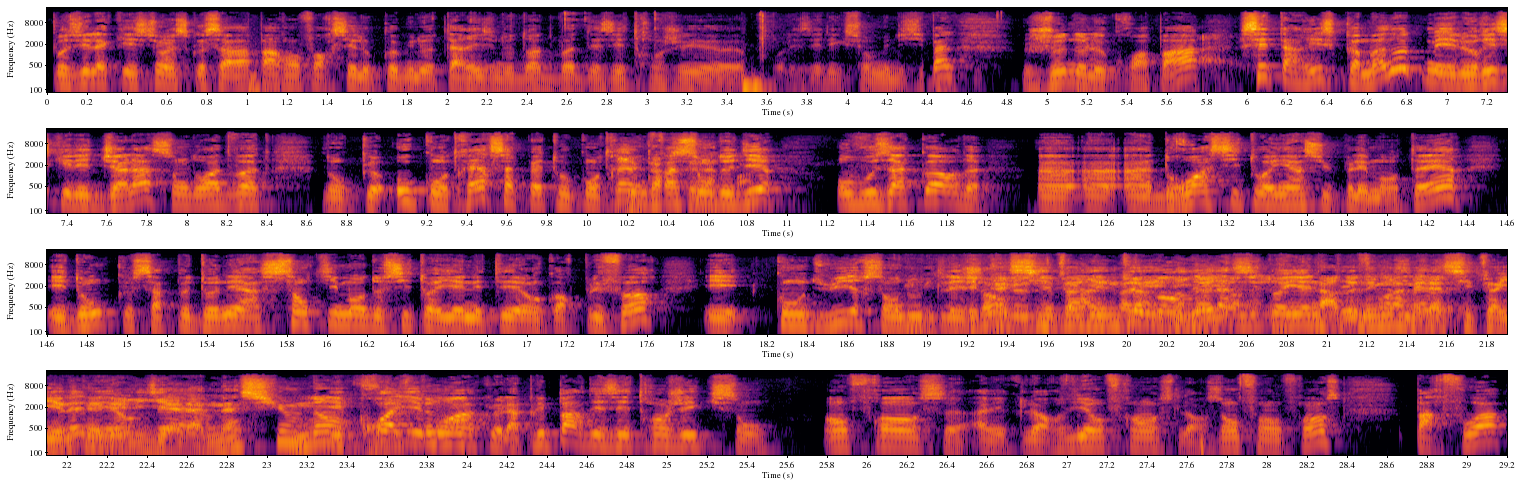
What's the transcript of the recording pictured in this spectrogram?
poser la question, est-ce que ça ne va pas renforcer le communautarisme, le droit de vote des étrangers euh, pour les élections municipales Je ne le crois pas. C'est un risque comme un autre, mais le risque, il est déjà là, son droit de vote. Donc, au contraire, ça peut être au contraire une façon de dire on vous accorde un, droit citoyen supplémentaire et donc ça peut donner un sentiment de citoyenneté encore plus fort et conduire sans doute les gens à demander la citoyenneté. Pardonnez-moi, mais la citoyenneté est liée à la nation. Non, et croyez-moi que la plupart des étrangers qui sont en France, avec leur vie en France, leurs enfants en France, parfois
